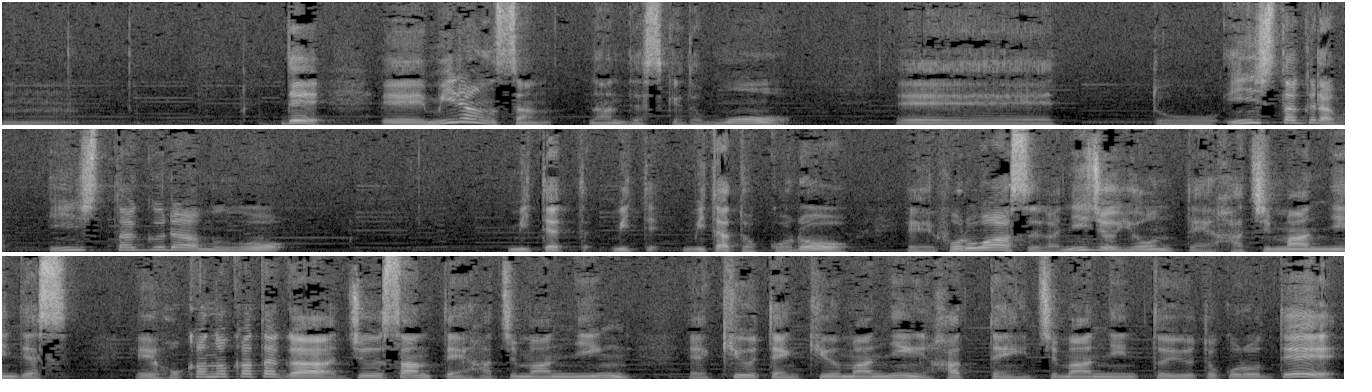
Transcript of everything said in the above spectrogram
うん、で、えー、ミランさんなんですけども、えー、っとインスタグラムインスタグラムを見て見て見たところ、えー、フォロワー数が24.8万人です。えー、他の方が13.8万人、えー、9.9万人、8.1万人というところで、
